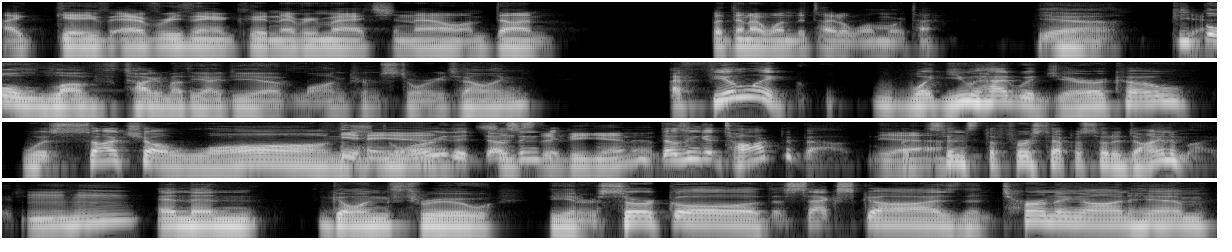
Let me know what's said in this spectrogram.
I gave everything I could in every match and now I'm done. But then I won the title one more time. Yeah. People love talking about the idea of long-term storytelling. I feel like what you had with Jericho was such a long story that doesn't get, beginning. doesn't get talked about. Like, since the first episode of Dynamite. Mm-hmm. and then going through the inner circle, the sex gods, then turning on him.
